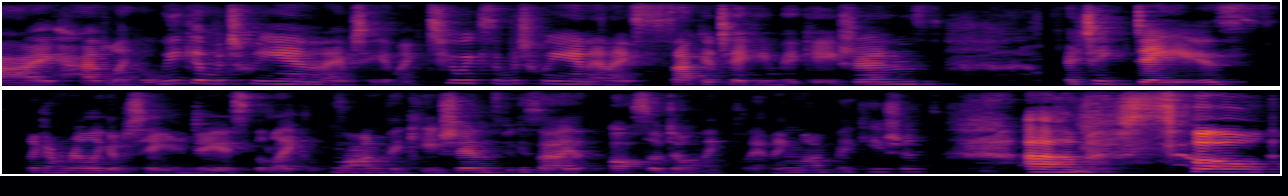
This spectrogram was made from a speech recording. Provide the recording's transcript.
I had like a week in between and I've taken like two weeks in between and I suck at taking vacations. I take days. Like I'm really good at taking days, but like long vacations because I also don't like planning long vacations. Um, so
